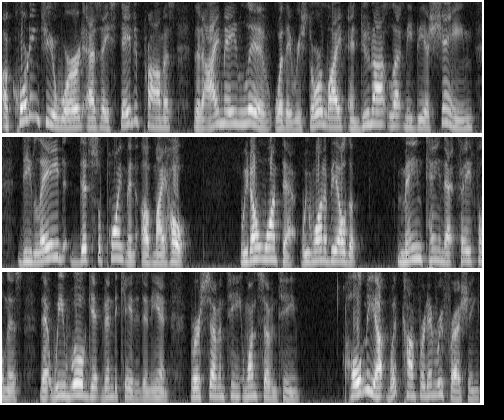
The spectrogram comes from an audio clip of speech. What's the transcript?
according to your word as a stated promise that I may live with a restored life and do not let me be ashamed, delayed disappointment of my hope. We don't want that. We want to be able to maintain that faithfulness that we will get vindicated in the end. Verse 17, 117. Hold me up with comfort and refreshing,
